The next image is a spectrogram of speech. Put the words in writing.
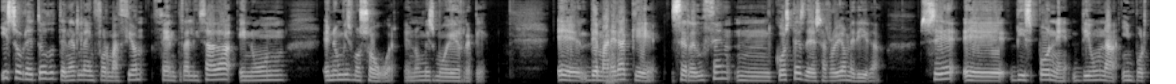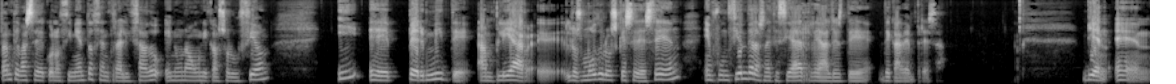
y sobre todo tener la información centralizada en un, mismo software, en un mismo ERP. Eh, de manera que se reducen mm, costes de desarrollo a medida, se eh, dispone de una importante base de conocimiento centralizado en una única solución y eh, permite ampliar eh, los módulos que se deseen en función de las necesidades reales de, cada empresa. Bien, eh,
